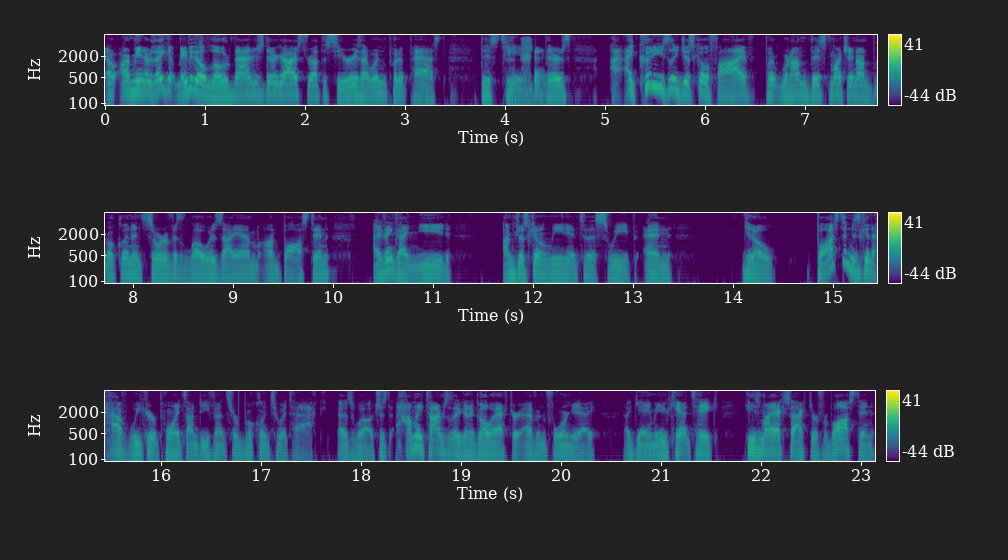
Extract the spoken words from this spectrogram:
I mean, are they maybe they'll load manage their guys throughout the series? I wouldn't put it past this team. There's, I, I could easily just go five, but when I'm this much in on Brooklyn and sort of as low as I am on Boston, I think I need. I'm just going to lean into the sweep, and you know, Boston is going to have weaker points on defense for Brooklyn to attack as well. Just how many times are they going to go after Evan Fournier a game? And you can't take. He's my X factor for Boston.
